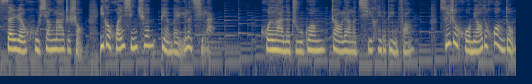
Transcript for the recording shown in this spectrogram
三人互相拉着手，一个环形圈便围了起来。昏暗的烛光照亮了漆黑的病房，随着火苗的晃动，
